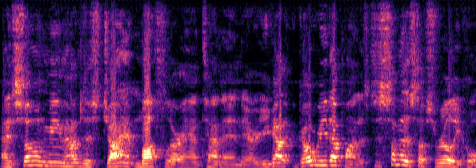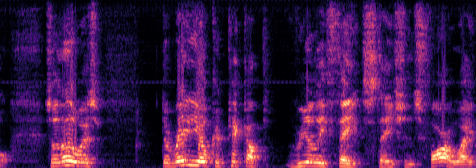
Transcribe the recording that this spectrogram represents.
And some of them even have this giant muffler antenna in there. You got go read up on this. Just some of this stuff's really cool. So in other words, the radio could pick up really faint stations far away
